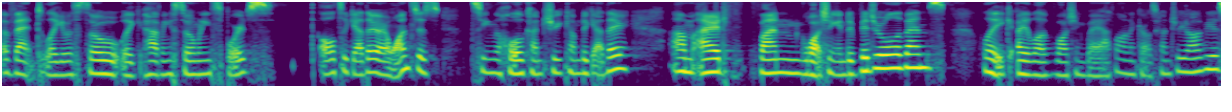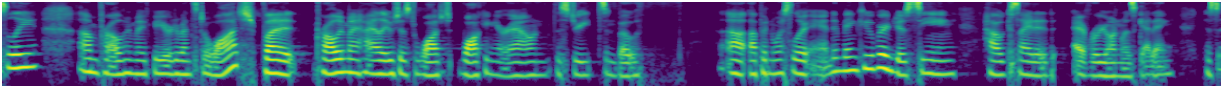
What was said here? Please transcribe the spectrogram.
event. Like it was so like having so many sports all together at once, just seeing the whole country come together. Um, I had fun watching individual events. Like I love watching biathlon and cross country, obviously. Um, probably my favorite events to watch, but probably my highlight was just watch, walking around the streets in both uh, up in Whistler and in Vancouver and just seeing how excited everyone was getting. Just,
